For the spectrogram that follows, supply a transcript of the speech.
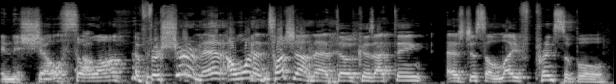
in this shell so uh, long. For sure, man. I want to touch on that though, because I think as just a life principle,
